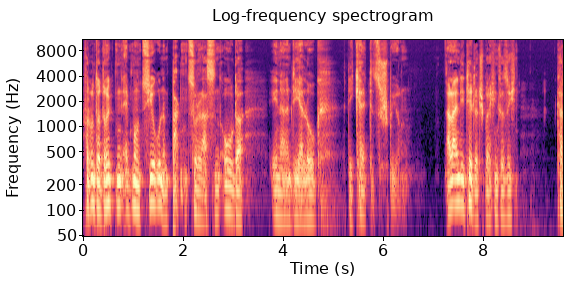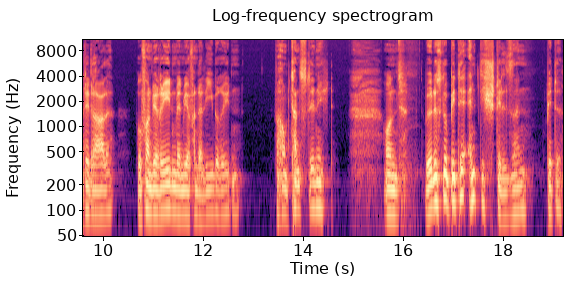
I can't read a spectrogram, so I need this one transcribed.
von unterdrückten Emotionen packen zu lassen oder in einem Dialog die Kälte zu spüren. Allein die Titel sprechen für sich. Kathedrale, wovon wir reden, wenn wir von der Liebe reden. Warum tanzt ihr nicht? Und würdest du bitte endlich still sein, bitte?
